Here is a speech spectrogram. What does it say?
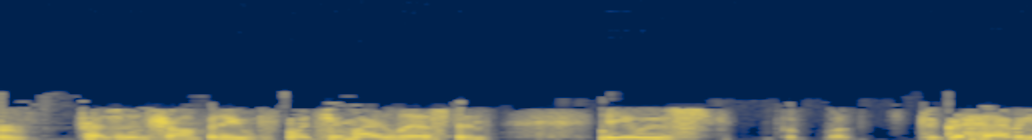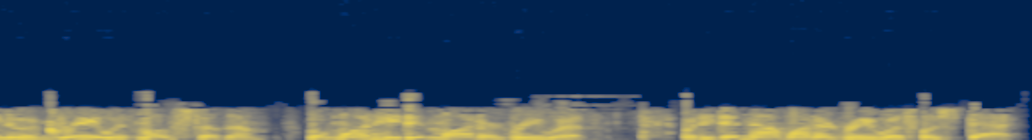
for President Trump, and he went through my list, and he was having to agree with most of them, but one he didn't want to agree with. What he did not want to agree with was debt,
